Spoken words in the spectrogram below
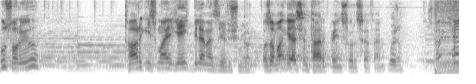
Bu soruyu Tarık İsmail Geyik bilemez diye düşünüyorum. O zaman gelsin Tarık Bey'in sorusu efendim. Buyurun. Çökertmeden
